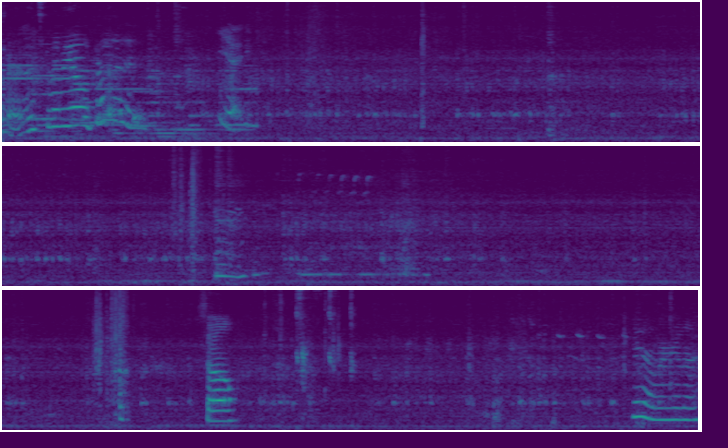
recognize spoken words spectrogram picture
And it's gonna be all good. Yay. So, yeah, we're gonna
